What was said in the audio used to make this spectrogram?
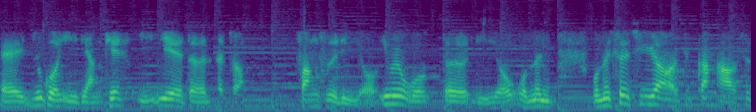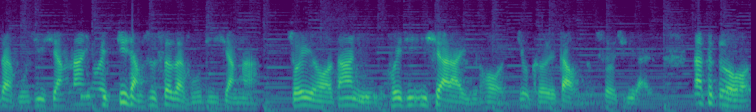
哎，如果以两天一夜的那种方式旅游，因为我的旅游，我们我们社区要就刚好是在湖西乡，那因为机场是设在湖西乡啊。所以哦，当然你飞机一下来以后，就可以到我们社区来。那这个，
